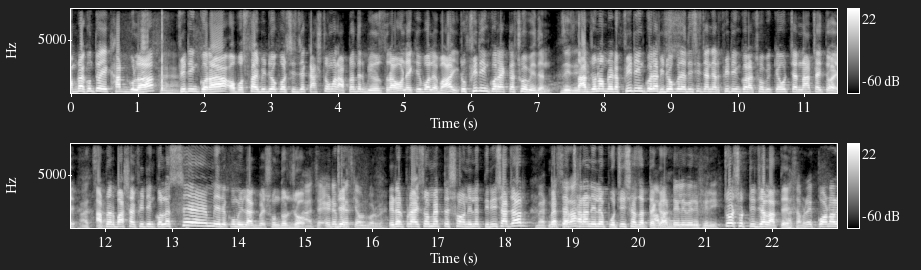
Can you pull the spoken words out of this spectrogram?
আমরা কিন্তু এই খাটগুলা হ্যাঁ, ফিটিং করা অবস্থায় ভিডিও করছি যে কাস্টমার আপনাদের ভিউজরা অনেকেই বলে ভাই একটু ফিটিং করা একটা ছবি দেন। তার জন্য আমরা এটা ফিটিং করে ভিডিও করে দিছি জানি আর ফিটিং করা ছবি কেউ না চাইতে হয়। আচ্ছা। আপনার বাসায় ফিটিং করলে সেম এরকমই লাগবে সৌন্দর্য। আচ্ছা এটা প্রাইস কেমন করবে এটার প্রাইস ম্যাট্রেস সহ নিলে তিরিশ হাজার ম্যাট্রেস ম্যাট্রেস ছাড়া? নিলে পঁচিশ হাজার টাকা। আবার ডেলিভারি ফ্রি চৌষট্টি জেলাতে। আচ্ছা আমরা কর্নার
